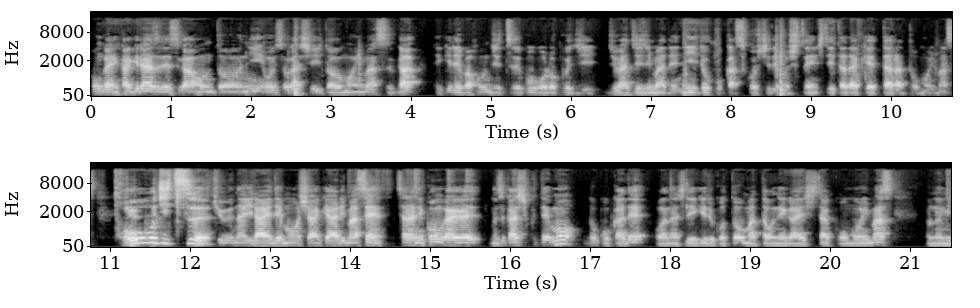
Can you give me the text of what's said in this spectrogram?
今回に限らずですが、本当にお忙しいとは思いますが、できれば本日午後6時、18時までにどこか少しでも出演していただけたらと思います。当日？急な依頼で申し訳ありません。さらに今回が難しくても、どこかでお話できることをまたお願いしたく思います。その道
